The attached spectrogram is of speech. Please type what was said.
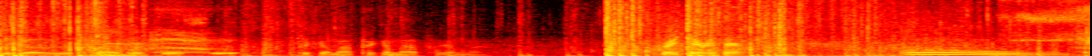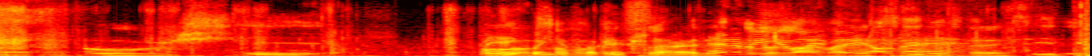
we got the sniper closer. pick him up, pick him up, pick him up. Right there, right there. Ooh. Oh shit. I hate Oh, when you fucking been clapping start. Enemy to the. I UAV didn't see this. I didn't see this.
